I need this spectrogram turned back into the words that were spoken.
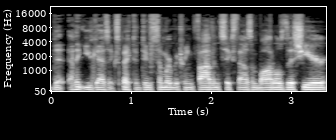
that I think you guys expect to do somewhere between five and six thousand bottles this year.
